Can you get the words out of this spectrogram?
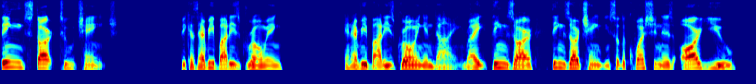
things start to change because everybody's growing, and everybody's growing and dying, right? Things are things are changing. So the question is, are you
